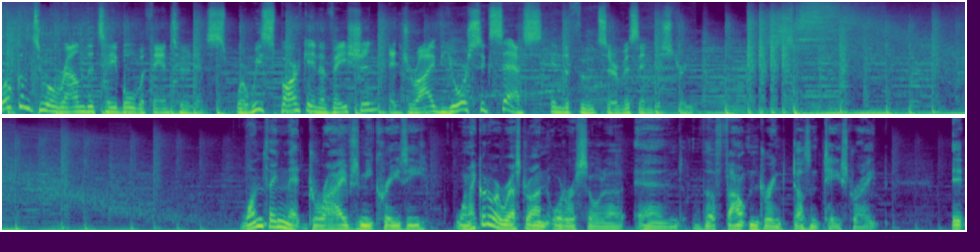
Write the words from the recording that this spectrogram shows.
Welcome to Around the Table with Antunes, where we spark innovation and drive your success in the food service industry. One thing that drives me crazy when I go to a restaurant and order a soda and the fountain drink doesn't taste right, it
